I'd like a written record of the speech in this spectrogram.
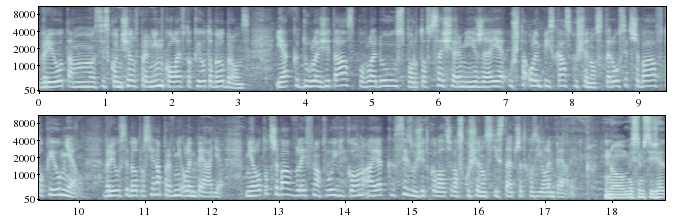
V Rio tam si skončil v prvním kole, v Tokiu to byl bronz. Jak důležitá z pohledu sportovce šermíře je už ta olympijská zkušenost, kterou si třeba v Tokiu měl? V Rio si byl prostě na první olympiádě. Mělo to třeba vliv na tvůj výkon a jak si zužitkoval třeba zkušenosti z té předchozí olympiády? No, myslím si, že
